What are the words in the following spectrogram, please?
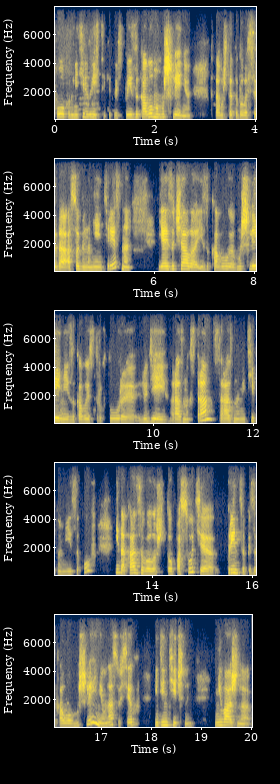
по когнитивной лингвистике, то есть по языковому мышлению, потому что это было всегда особенно мне интересно. Я изучала языковое мышление, языковые структуры людей разных стран с разными типами языков и доказывала, что, по сути, принцип языкового мышления у нас у всех идентичный. Неважно,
